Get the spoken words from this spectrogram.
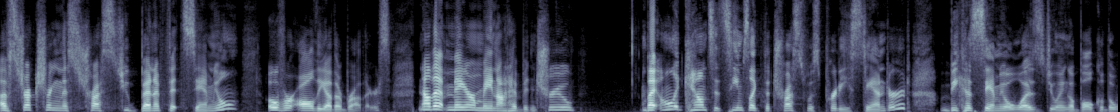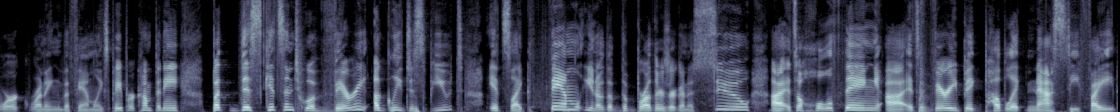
of structuring this trust to benefit Samuel over all the other brothers. Now, that may or may not have been true by all accounts, it seems like the trust was pretty standard because Samuel was doing a bulk of the work running the family's paper company. But this gets into a very ugly dispute. It's like family, you know, the, the brothers are going to sue. Uh, it's a whole thing. Uh, it's a very big public, nasty fight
